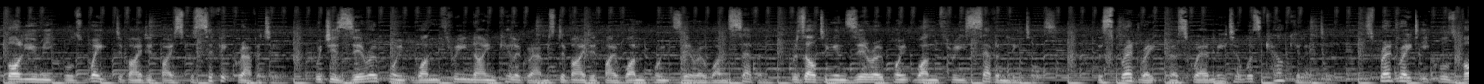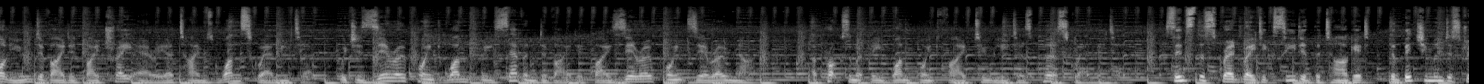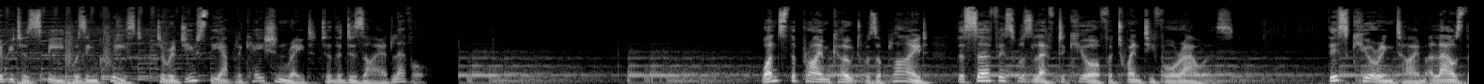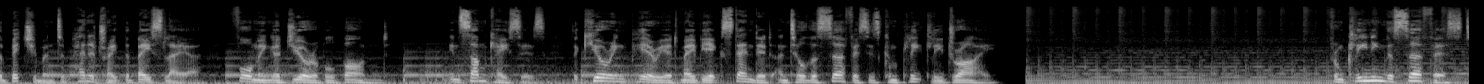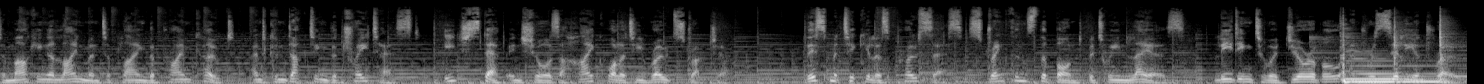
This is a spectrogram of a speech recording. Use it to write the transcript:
Volume equals weight divided by specific gravity, which is 0.139 kilograms divided by 1.017, resulting in 0.137 liters. The spread rate per square meter was calculated. Spread rate equals volume divided by tray area times 1 square meter, which is 0.137 divided by 0.09, approximately 1.52 liters per square meter. Since the spread rate exceeded the target, the bitumen distributor's speed was increased to reduce the application rate to the desired level. Once the prime coat was applied, the surface was left to cure for 24 hours. This curing time allows the bitumen to penetrate the base layer, forming a durable bond. In some cases, the curing period may be extended until the surface is completely dry. From cleaning the surface to marking alignment applying the prime coat and conducting the tray test, each step ensures a high-quality road structure. This meticulous process strengthens the bond between layers, leading to a durable and resilient road.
